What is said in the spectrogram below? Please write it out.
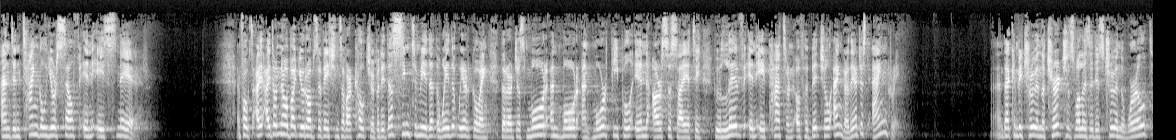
and entangle yourself in a snare. And folks, I, I, don't know about your observations of our culture, but it does seem to me that the way that we are going, there are just more and more and more people in our society who live in a pattern of habitual anger. They are just angry. And that can be true in the church as well as it is true in the world.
